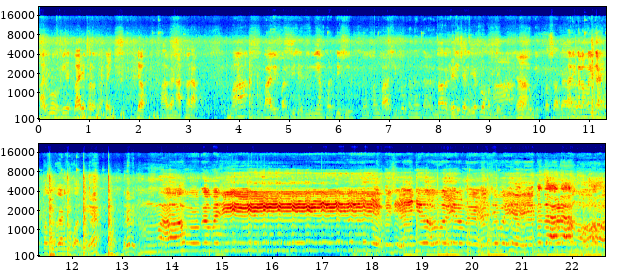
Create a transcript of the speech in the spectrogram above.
હાલમાં વિગત બારે ફરો છો ભાઈ. જો હવે હાથમાં રાખો. માં બારી ફરતી છે દુનિયા ફરતી છે. પણ બાર સીધો તને તારે તારા લેખ છે એટલો મને કે. હા, હા. તારી કલમ આવી જાય. પછી વેડતું આવ્યું હે? બરાબર? હરી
